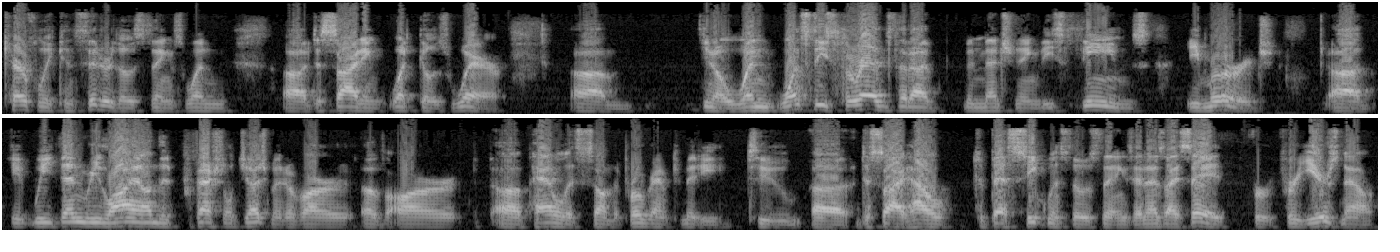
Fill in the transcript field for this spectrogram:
carefully consider those things when uh, deciding what goes where. Um, you know, when once these threads that I've been mentioning, these themes emerge, uh, it, we then rely on the professional judgment of our of our uh, panelists on the program committee to uh, decide how to best sequence those things. And as I say, for for years now,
